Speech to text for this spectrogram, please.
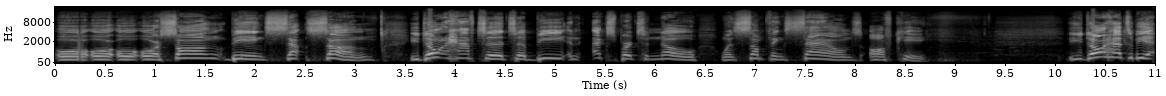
or, or, or, or, a song being sung, you don't have to, to be an expert to know when something sounds off key. You don't have to be an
